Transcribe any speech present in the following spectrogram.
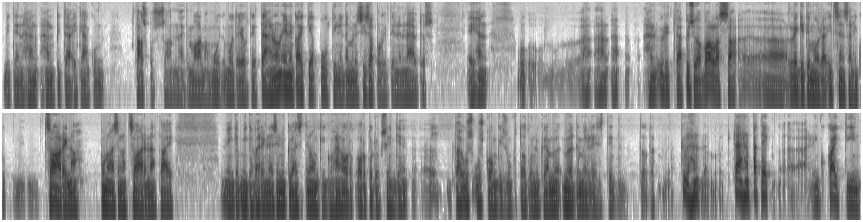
miten hän, hän pitää ikään kuin taskussaan näitä maailman muita, muita johtajia. Tämähän on ennen kaikkea Putinin tämmöinen sisäpoliittinen näytös. Ei hän, hän, hän yrittää pysyä vallassa, äh, legitimoida itsensä niin kuin saarina, punaisena saarina tai minkä, minkä värinen se nykyään sitten onkin, kun hän ortodoksinkin tai us, uskonkin suhtautuu nykyään myötämielisesti. Tota, kyllähän tämähän pätee äh, niin kuin kaikkiin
